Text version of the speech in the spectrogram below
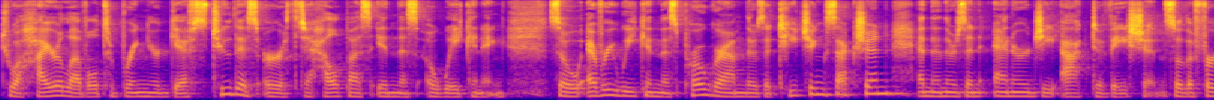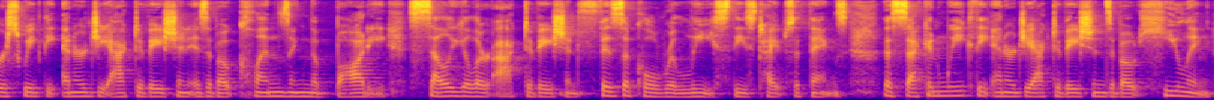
to a higher level, to bring your gifts to this earth to help us in this awakening. So, every week in this program, there's a teaching section and then there's an energy activation. So, the first week, the energy activation is about cleansing the body, cellular activation, physical release, these types of things. The second week, the energy activation is about healing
